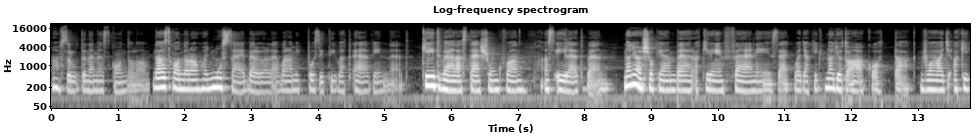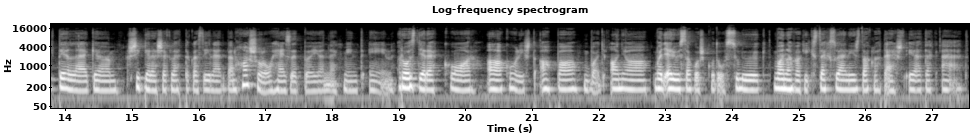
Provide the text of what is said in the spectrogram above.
Abszolút nem ezt gondolom. De azt gondolom, hogy muszáj belőle valami pozitívat elvinned. Két választásunk van az életben. Nagyon sok ember, akire én felnézek, vagy akik nagyot alkottak, vagy akik tényleg sikeresek lettek az életben, hasonló helyzetből jönnek, mint én. Rossz gyerekkor, alkoholista apa, vagy anya, vagy erőszakoskodó szülők, vannak, akik szexuális zaklatást éltek át.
